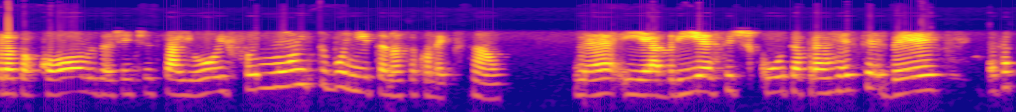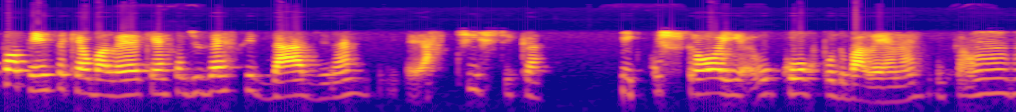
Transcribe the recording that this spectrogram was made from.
protocolos, a gente ensaiou e foi muito bonita a nossa conexão, né? E abrir essa escuta para receber essa potência que é o balé, que é essa diversidade, né, artística que constrói o corpo do balé, né? Então,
